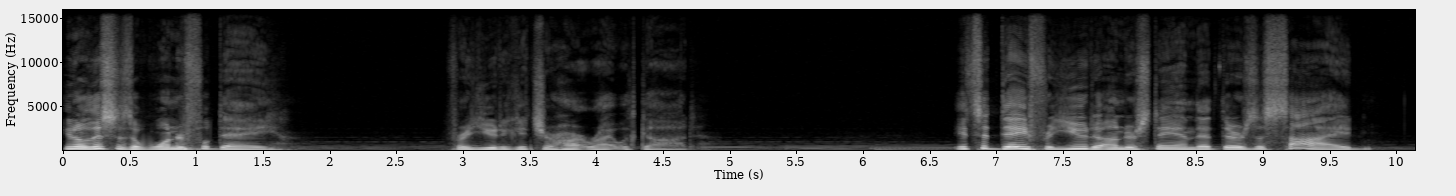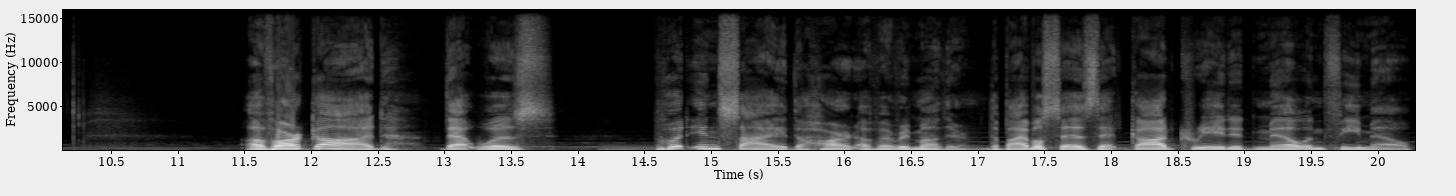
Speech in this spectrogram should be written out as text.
You know, this is a wonderful day for you to get your heart right with God. It's a day for you to understand that there's a side of our God that was put inside the heart of every mother. The Bible says that God created male and female.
